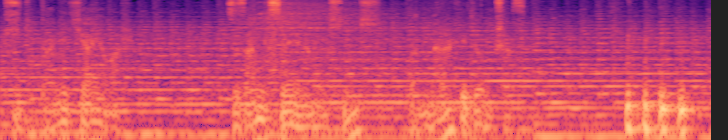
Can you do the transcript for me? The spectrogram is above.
30 bin tane hikaye var. Siz hangisine inanıyorsunuz? Ben merak ediyorum şahsen.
